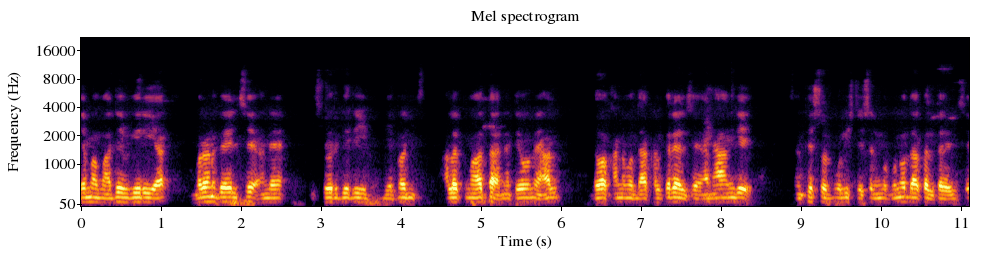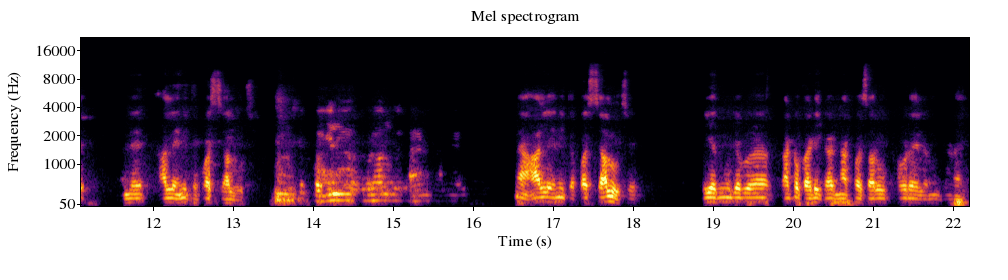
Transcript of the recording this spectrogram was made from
જેમાં મહાદેવગીરી મરણ ગયેલ છે અને ઈશ્વરગીરી બેભાન હાલતમાં હતા અને તેઓને હાલ દવાખાનામાં દાખલ કરેલ છે અને આ અંગે શંખેશ્વર પોલીસ સ્ટેશનમાં ગુનો દાખલ થયેલ છે અને હાલ એની તપાસ ચાલુ છે. અને હાલ એની તપાસ ચાલુ છે. ફરિયાદ મુજબ કાંટો કાઢી કાઢ નાખવા સારું ખવડાયેલ એમ જણાય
